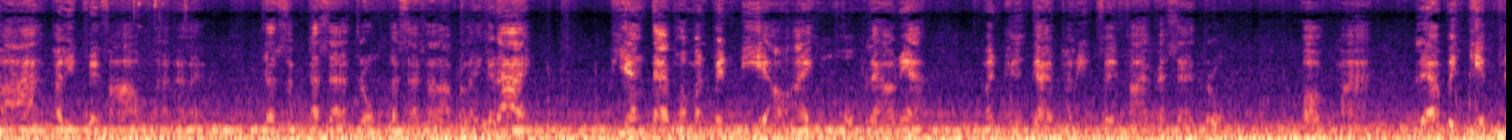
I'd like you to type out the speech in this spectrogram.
ฟ้าผลิตไฟฟ้าออกมานั่นแหละจะกระแสตรงกระแสสลับอะไรก็ได้ เพียงแต่พอมันเป็น BLI ของผมแล้วเนี่ย มันคือการผลิตไฟฟ้ากระแสตรงออกมา แล้วไปเก็บใน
